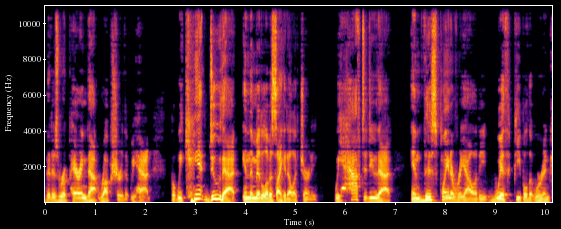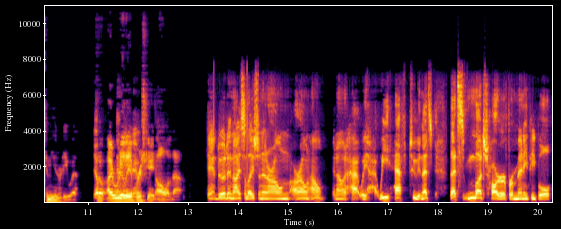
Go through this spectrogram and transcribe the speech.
that is repairing that rupture that we had. But we can't do that in the middle of a psychedelic journey. We have to do that in this plane of reality with people that we're in community with. Yep. So I really appreciate all of that. Can't do it in isolation in our own our own home. You know, we we have to, and that's that's much harder for many people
